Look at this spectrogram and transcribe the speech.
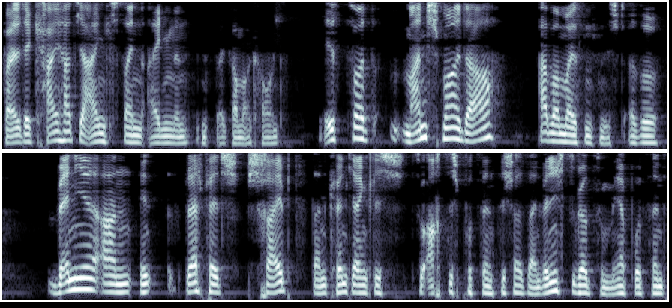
Weil der Kai hat ja eigentlich seinen eigenen Instagram-Account. Er Ist zwar manchmal da, aber meistens nicht. Also, wenn ihr an Splashpage schreibt, dann könnt ihr eigentlich zu 80% sicher sein, wenn nicht sogar zu mehr Prozent,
